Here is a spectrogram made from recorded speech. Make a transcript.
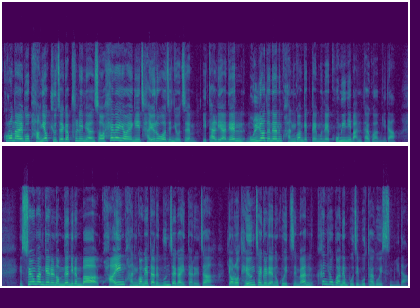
코로나19 방역 규제가 풀리면서 해외여행이 자유로워진 요즘 이탈리아는 몰려드는 관광객 때문에 고민이 많다고 합니다. 이 수용 한계를 넘는 이른바 과잉 관광에 따른 문제가 잇따르자 여러 대응책을 내놓고 있지만 큰 효과는 보지 못하고 있습니다.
